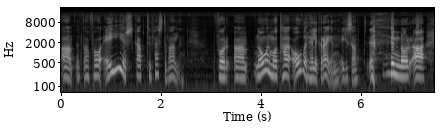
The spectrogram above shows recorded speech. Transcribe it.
uh, få eierskap til festivalen. For um, noen må ta over hele greien, ikke sant? når, uh,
